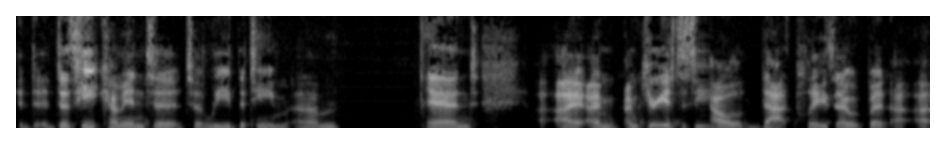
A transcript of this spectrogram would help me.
d- does he come in to to lead the team? Um, and I, I'm I'm curious to see how that plays out. But I, I,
